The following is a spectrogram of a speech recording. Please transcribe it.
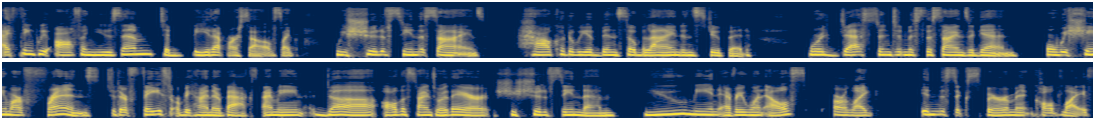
I think we often use them to beat up ourselves. Like, we should have seen the signs. How could we have been so blind and stupid? We're destined to miss the signs again. Or we shame our friends to their face or behind their backs. I mean, duh, all the signs were there. She should have seen them. You, me, and everyone else are like in this experiment called life.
